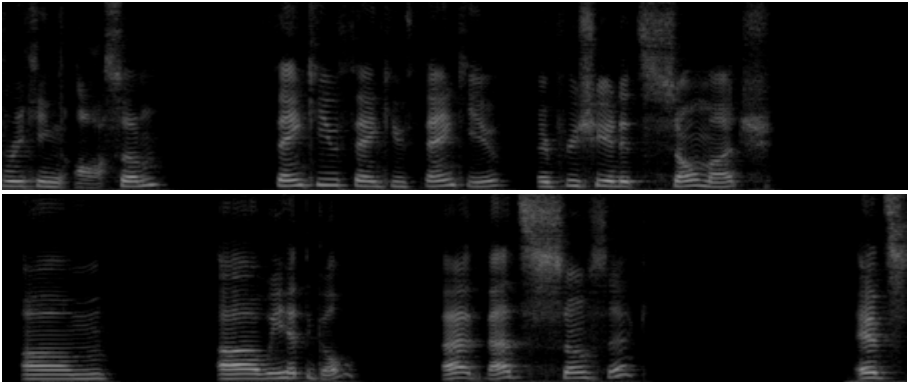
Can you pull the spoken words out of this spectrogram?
freaking awesome. Thank you, thank you, thank you. I appreciate it so much. Um, uh, we hit the goal. That that's so sick. It's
